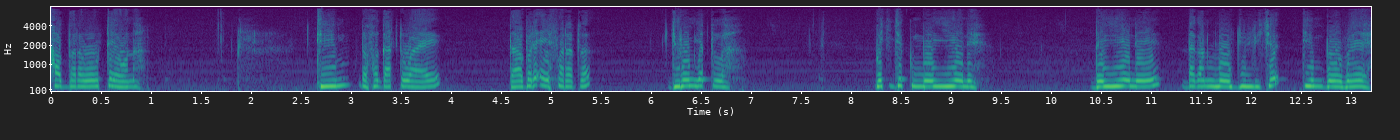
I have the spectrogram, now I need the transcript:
xadara wow tiim dafa gàtt waaye daa bari ay farata. Juróom ñett la. Ba ci jëkk mooy yéene. Day yéene dagan loo julli ca tiim boobee.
